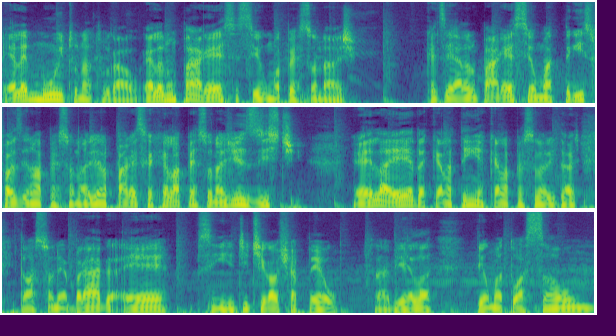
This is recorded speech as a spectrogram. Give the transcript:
Ela é muito natural. Ela não parece ser uma personagem. Quer dizer, ela não parece ser uma atriz fazendo uma personagem. Ela parece que aquela personagem existe. Ela é daquela, tem aquela personalidade. Então a Sônia Braga é, sim, de tirar o chapéu, sabe? Ela tem uma atuação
